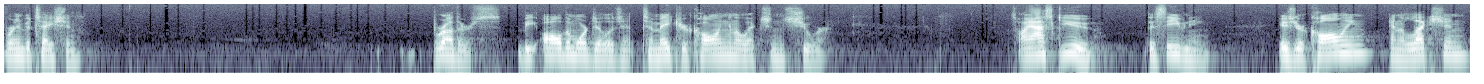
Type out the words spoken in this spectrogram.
for invitation. Brothers, be all the more diligent to make your calling and election sure. So I ask you this evening is your calling and election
